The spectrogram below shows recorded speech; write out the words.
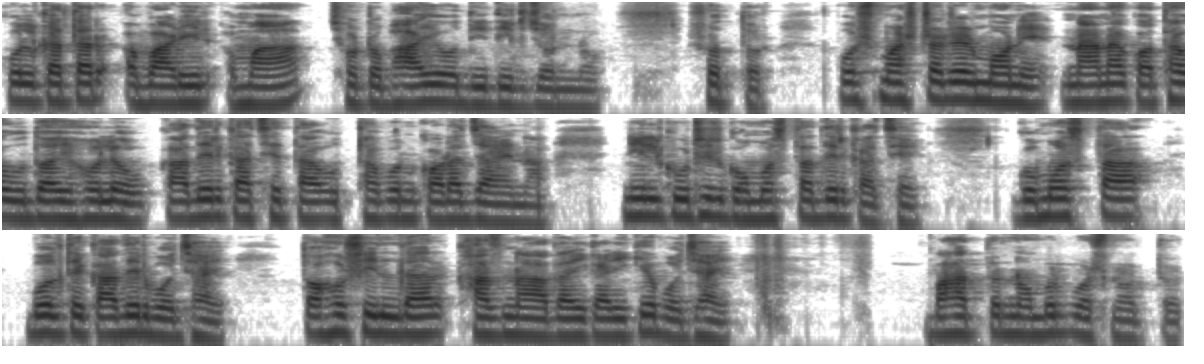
কলকাতার বাড়ির মা, ছোট ভাই ও দিদির জন্য। সত্তর পোস্টমাস্টারের মনে নানা কথা উদয় হলেও কাদের কাছে তা উত্থাপন করা যায় না, নীলকুঠির গোমস্তাদের কাছে। গোমস্তা বলতে কাদের বোঝায়? তহসিলদার খাজনা আদায়কারীকে বোঝায়। বাহাত্তর নম্বর প্রশ্ন উত্তর।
